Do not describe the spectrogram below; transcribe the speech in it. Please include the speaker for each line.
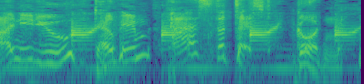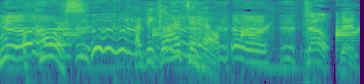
Speaker 1: I need you to help him pass the test. Gordon.
Speaker 2: Of course. I'd be glad to help.
Speaker 1: Uh, now, then,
